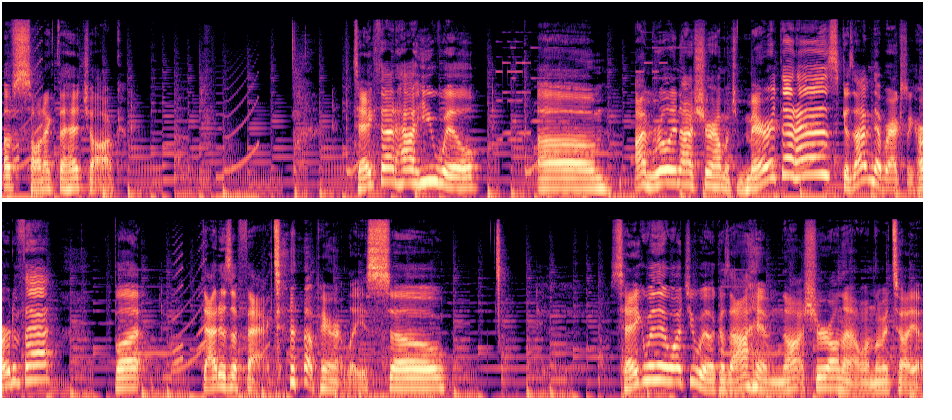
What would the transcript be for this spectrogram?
of Sonic the Hedgehog. Take that how you will. Um, I'm really not sure how much merit that has, because I've never actually heard of that, but that is a fact, apparently. So, take with it what you will, because I am not sure on that one, let me tell you.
